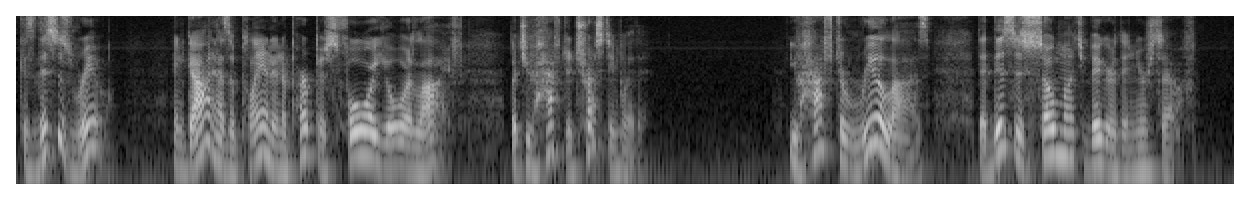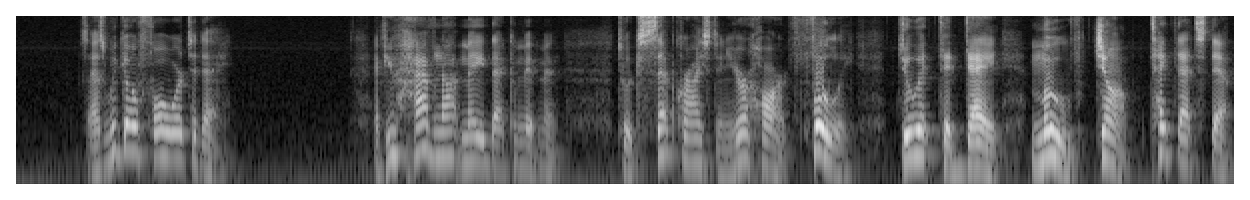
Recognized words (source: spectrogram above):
Because this is real. And God has a plan and a purpose for your life, but you have to trust Him with it. You have to realize that this is so much bigger than yourself. So, as we go forward today, if you have not made that commitment to accept Christ in your heart fully, do it today. Move, jump, take that step.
